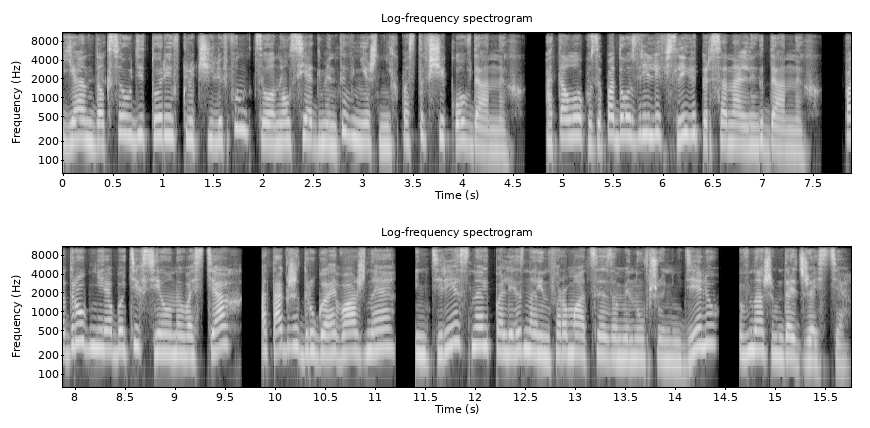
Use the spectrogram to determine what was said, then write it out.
Яндекс аудитории включили функционал сегменты внешних поставщиков данных. А Толоку заподозрили в сливе персональных данных. Подробнее об этих SEO-новостях, а также другая важная, интересная и полезная информация за минувшую неделю в нашем дайджесте.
